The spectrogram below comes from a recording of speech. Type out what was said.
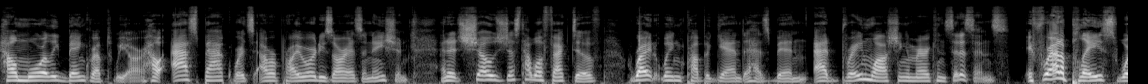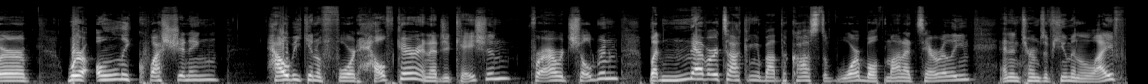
how morally bankrupt we are, how ass backwards our priorities are as a nation, and it shows just how effective right wing propaganda has been at brainwashing American citizens. If we're at a place where we're only questioning how we can afford healthcare and education for our children, but never talking about the cost of war, both monetarily and in terms of human life,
